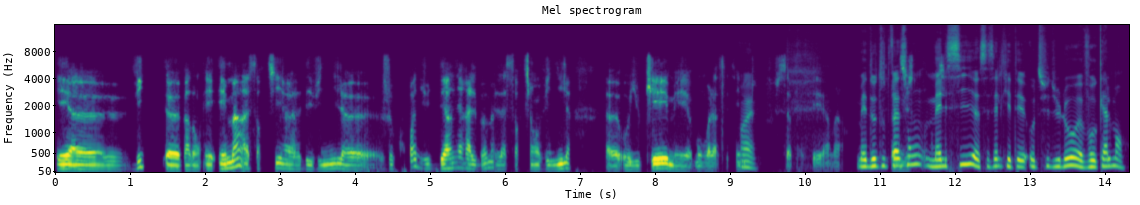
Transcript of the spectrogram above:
Et euh, Vic- euh, pardon. Et Emma a sorti euh, des vinyles, euh, je crois, du dernier album. Elle l'a sorti en vinyle au UK, mais bon, voilà, c'était une- Ouais. ça voilà. Mais de toute façon. Melcy, euh, c'est celle qui était au-dessus du lot vocalement.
